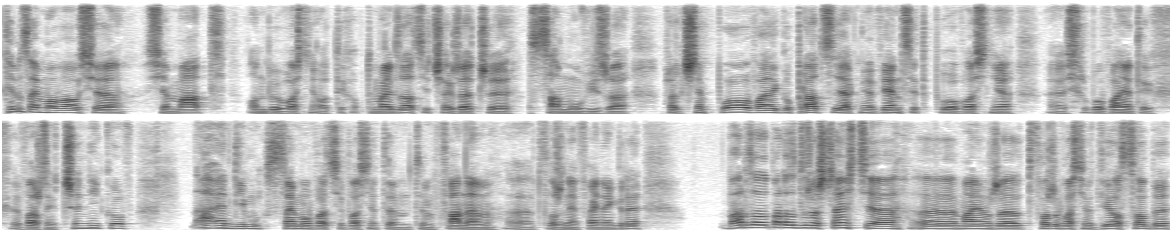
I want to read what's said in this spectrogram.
Tym zajmował się, się Matt. On był właśnie od tych optymalizacji trzech rzeczy. Sam mówi, że praktycznie połowa jego pracy, jak nie więcej, to było właśnie e, śrubowanie tych ważnych czynników. A Andy mógł zajmować się właśnie tym, tym fanem e, tworzenia fajnej gry bardzo, bardzo duże szczęście e, mają, że tworzą właśnie dwie osoby,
